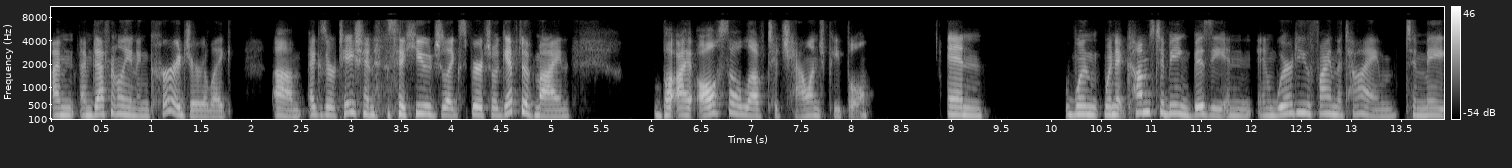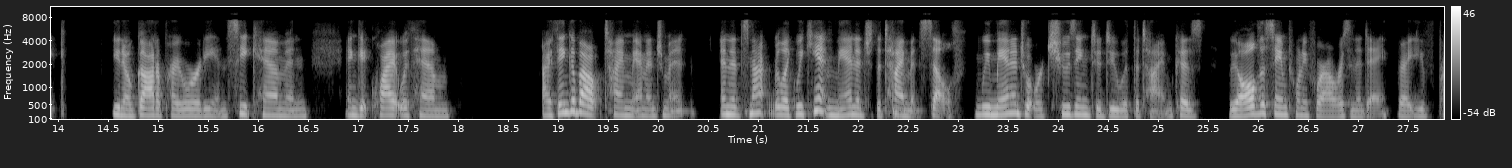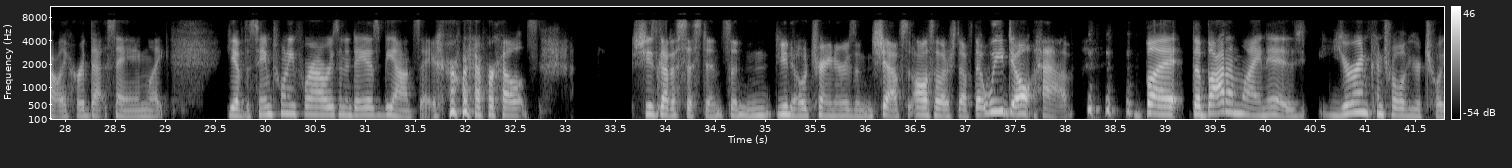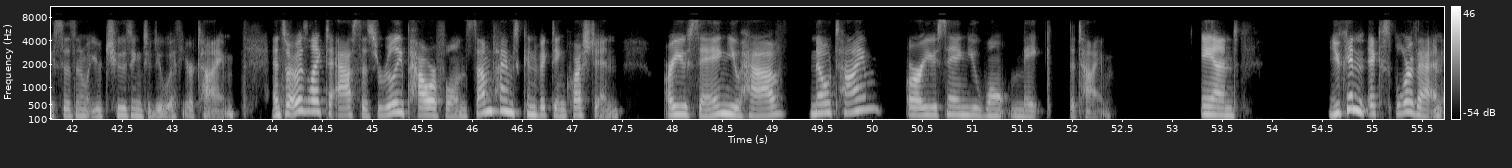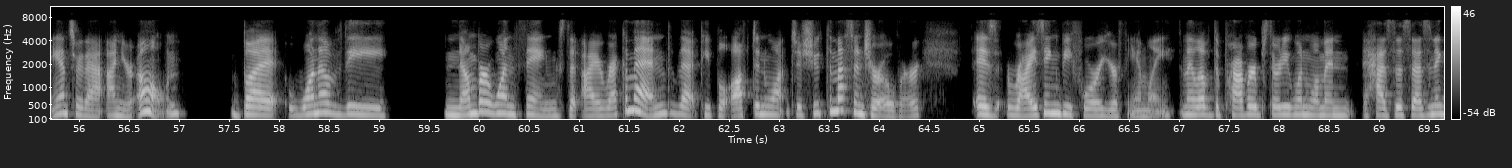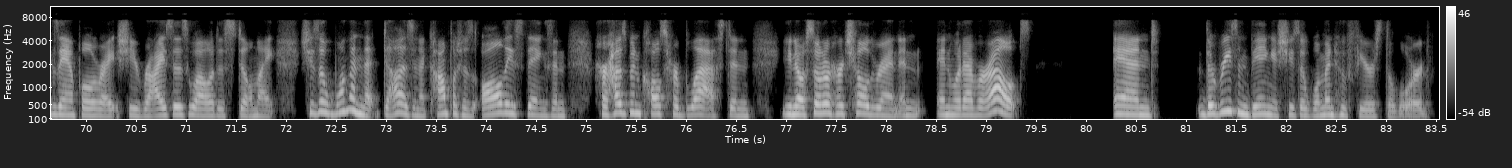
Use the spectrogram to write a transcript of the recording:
I'm I'm definitely an encourager. Like, um, exhortation is a huge like spiritual gift of mine. But I also love to challenge people. And when when it comes to being busy and and where do you find the time to make you know God a priority and seek him and and get quiet with him I think about time management. And it's not like we can't manage the time itself. We manage what we're choosing to do with the time because we all have the same 24 hours in a day right? You've probably heard that saying like you have the same 24 hours in a day as Beyonce or whatever else she's got assistants and you know trainers and chefs and all this other stuff that we don't have. But the bottom line is you're in control of your choices and what you're choosing to do with your time. And so i always like to ask this really powerful and sometimes convicting question. Are you saying you have no time or are you saying you won't make the time? And you can explore that and answer that on your own. But one of the number one things that I recommend that people often want to shoot the messenger over is rising before your family. And I love the Proverbs 31 woman has this as an example, right? She rises while it is still night. She's a woman that does and accomplishes all these things and her husband calls her blessed and you know so do her children and and whatever else. And the reason being is she's a woman who fears the Lord.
